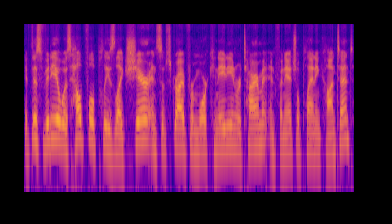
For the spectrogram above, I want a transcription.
If this video was helpful, please like, share, and subscribe for more Canadian retirement and financial planning content.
